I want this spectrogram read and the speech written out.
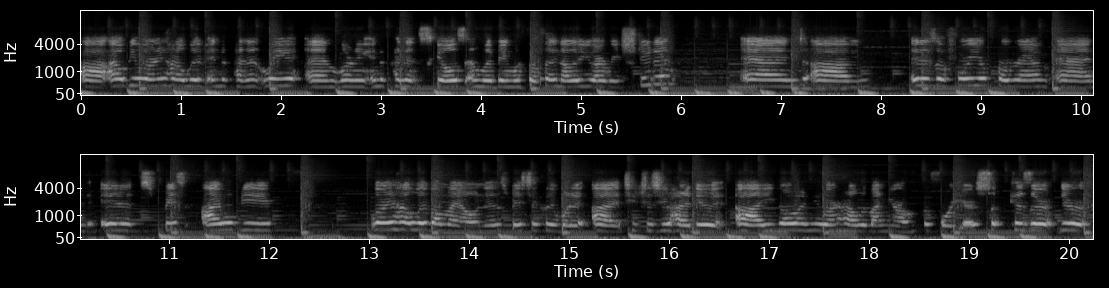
uh, I'll be learning how to live independently and learning independent skills and living with another UI Reach student. And um, it is a four-year program, and it's based. I will be learning how to live on my own. Is basically what it, uh, teaches you how to do it. Uh, you go and you learn how to live on your own for four years because so, their their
